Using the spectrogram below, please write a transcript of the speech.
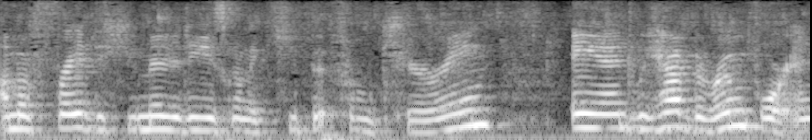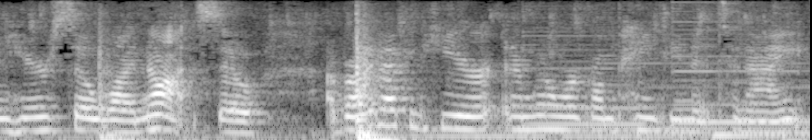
I'm afraid the humidity is going to keep it from curing. And we have the room for it in here, so why not? So I brought it back in here and I'm going to work on painting it tonight.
